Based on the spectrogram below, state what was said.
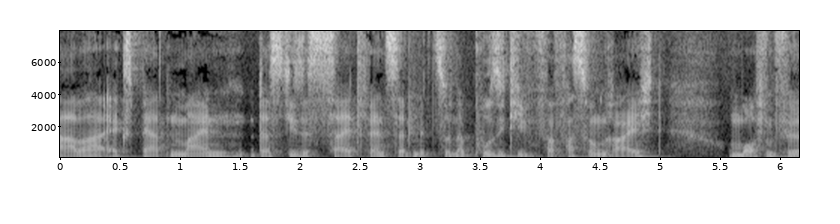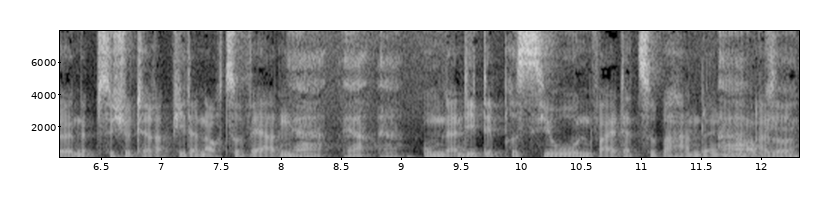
Aber Experten meinen, dass dieses Zeitfenster mit so einer positiven Verfassung reicht, um offen für eine Psychotherapie dann auch zu werden. Ja, ja, ja. Um dann die Depression weiter zu behandeln. Ah, ne? okay. Also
